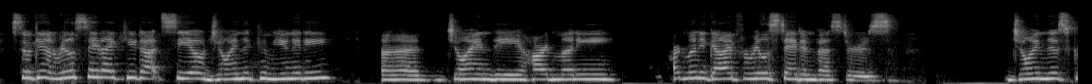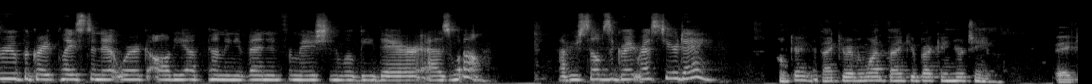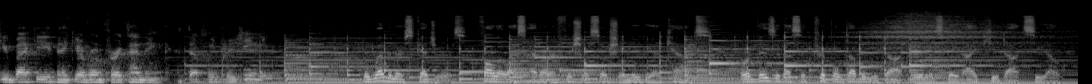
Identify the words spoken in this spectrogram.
So again, realestateiq.co, join the community, uh, join the hard money, hard money guide for real estate investors. Join this group, a great place to network. All the upcoming event information will be there as well. Have yourselves a great rest of your day. Okay, thank you, everyone. Thank you, Becky, and your team. Thank you, Becky. Thank you, everyone, for attending. Definitely appreciate it. For webinar schedules, follow us at our official social media accounts or visit us at www.realestateiq.co.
